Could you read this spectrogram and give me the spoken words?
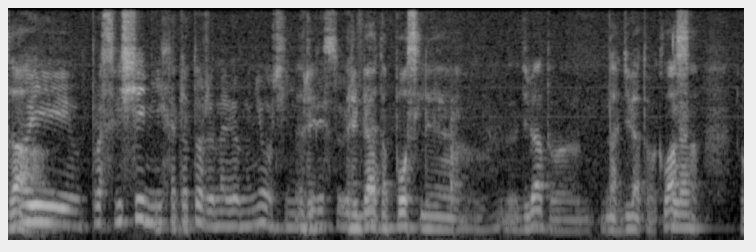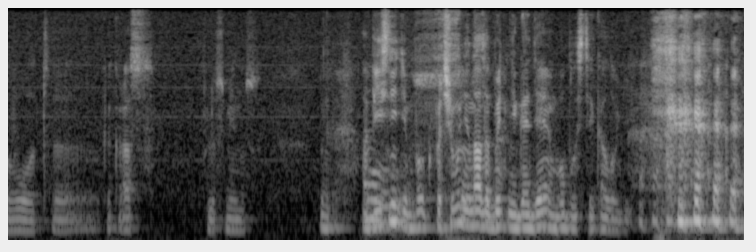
да. но и просвещение их это тоже, наверное, не очень интересует. Ребята да? после девятого, да, девятого класса, да. вот, э, как раз плюс-минус. Ну, объясните, почему собственно... не надо быть негодяем в области экологии.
